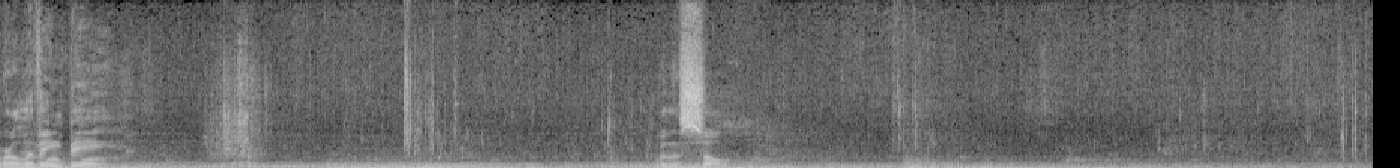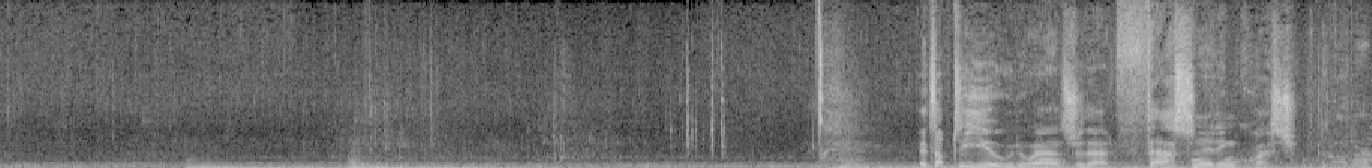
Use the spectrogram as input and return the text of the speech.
Or a living being? With a soul? It's up to you to answer that fascinating question, Connor.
